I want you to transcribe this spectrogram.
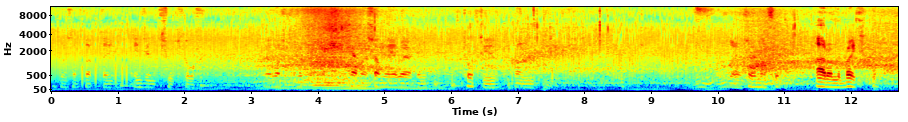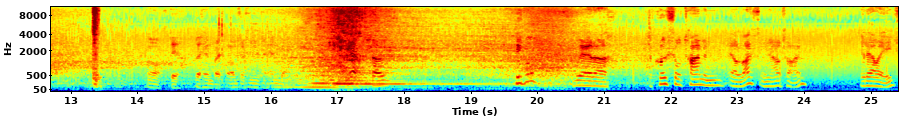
because I've got the engine switched off. I want to put the camera somewhere where I can talk to you I'm going to hold my foot out on the brake. Oh, there, the handbrake. I'll just use the handbrake. Yeah, so people, we're at a, a crucial time in our life, in our time, at our age,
